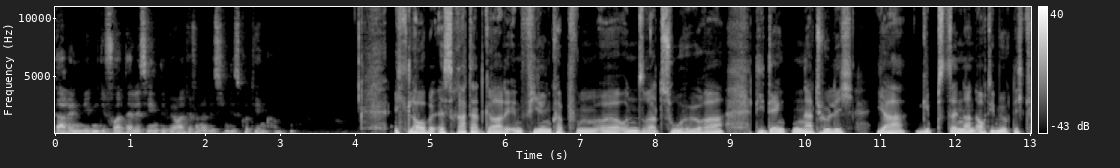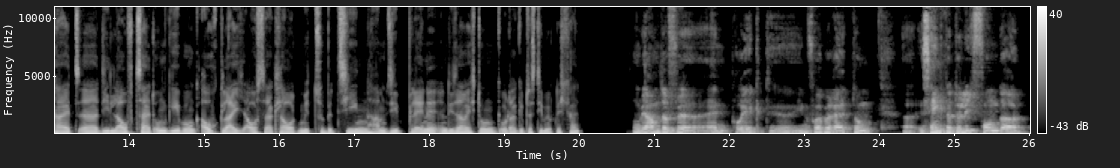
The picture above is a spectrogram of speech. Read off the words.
darin eben die Vorteile sehen, die wir heute schon ein bisschen diskutieren konnten. Ich glaube, es rattert gerade in vielen Köpfen äh, unserer Zuhörer. Die denken natürlich, ja, gibt es denn dann auch die Möglichkeit, äh, die Laufzeitumgebung auch gleich aus der Cloud mitzubeziehen? Haben Sie Pläne in dieser Richtung oder gibt es die Möglichkeit? Und wir haben dafür ein Projekt äh, in Vorbereitung. Äh, es hängt natürlich von der,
